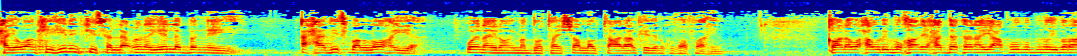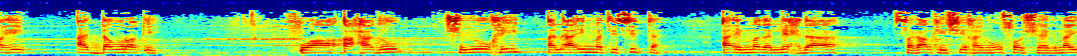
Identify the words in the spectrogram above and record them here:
xayawaankii hilibkiisa la cunayee la baneeyey. Axaadii baa loo hayaa. Wayna inoo iman doontaa insha allahu tacala halkaydana ku faahfaahin qaal waxa ui bukhaari xadaana yacquub bnu ibraahim addawraqi waa axadu shuyuukhi ala'immati sitta a'immada lixda ah sagaalkii shiikh aynu u soo sheegnay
